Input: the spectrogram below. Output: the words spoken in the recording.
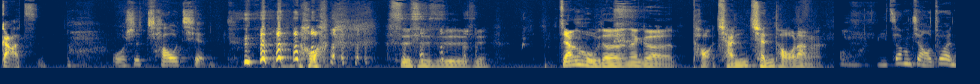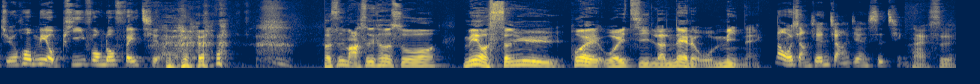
尬子，我是超前，是是是是是，江湖的那个头前前头浪啊。你这样讲，我突然觉得后面有披风都飞起来了。可是马斯克说，没有生育会危及人类的文明呢。那我想先讲一件事情，哎，是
